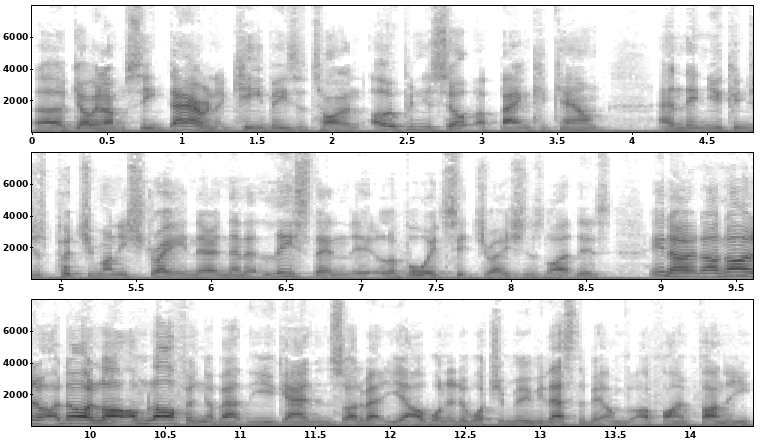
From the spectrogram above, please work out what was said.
uh, going up and see darren at key visa thailand. Open yourself a bank account and then you can just put your money straight in there, and then at least then it'll avoid situations like this. You know, and I know, I know I'm laughing about the Ugandan side about, yeah, I wanted to watch a movie. That's the bit I'm, i find funny.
